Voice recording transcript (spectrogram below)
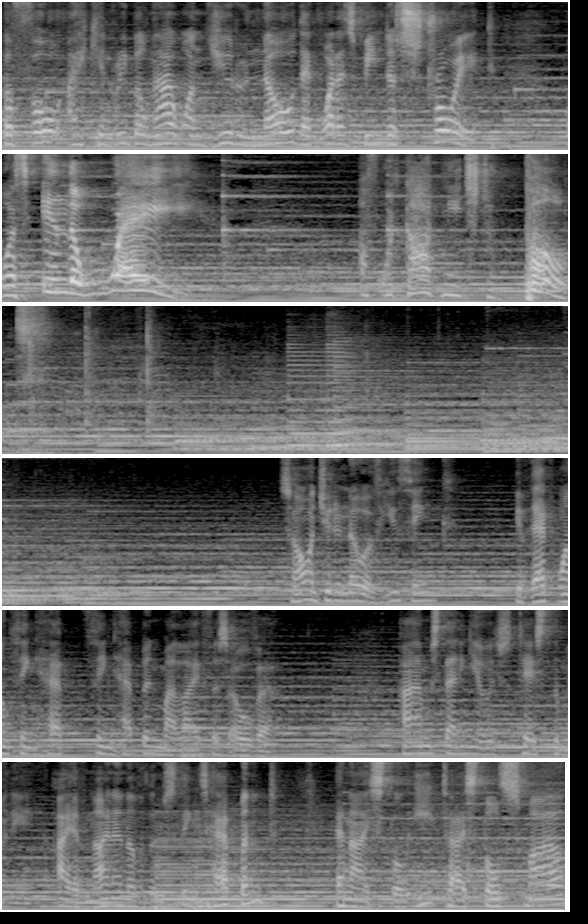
before I can rebuild. And I want you to know that what has been destroyed was in the way of what God needs to build. I want you to know if you think if that one thing hap- thing happened, my life is over. I am standing here as testimony. I have nine of those things happened, and I still eat, I still smile,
